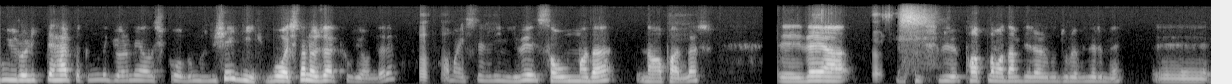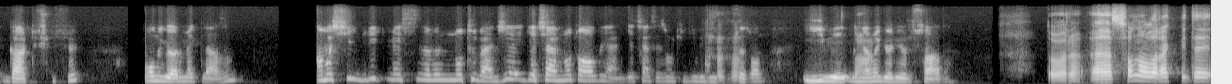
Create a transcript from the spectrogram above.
Bu Euroleague'de her takımda görmeye alışık olduğumuz bir şey değil. Bu açıdan özel kılıyor onları. Ama işte dediğim gibi savunmada ne yaparlar? E, veya üçlü patlamadan bir arada durabilir mi? E, guard üçlüsü. Onu görmek lazım. Ama şimdilik Messina'nın notu bence geçer not aldı yani. Geçen sezonki gibi değil. Bu sezon iyi bir Milano görüyoruz sahada. Doğru. Ee, son olarak bir de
